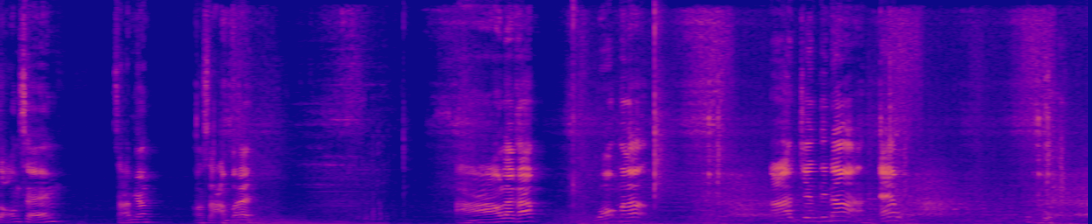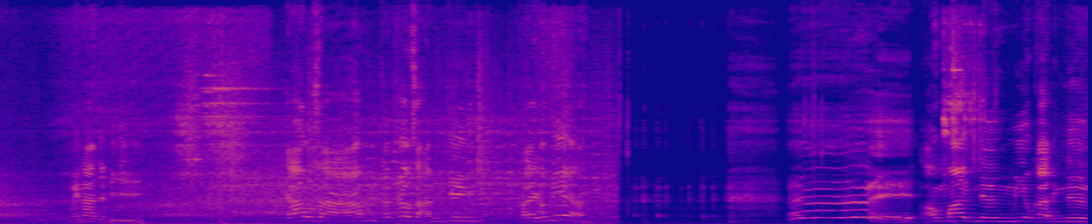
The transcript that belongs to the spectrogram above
สองแสงสามยัง เอาสามไป เอาแล้วครับวอล์กมาแล้ว อาร์เจนตินาแอลโอ้โหไม่น่าจะดี 93ก็93 จริงๆ ใครครับเนี่ยเอ้ยเอามาอีกหนึ่งมีโอกาสอีกหนึ่ง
